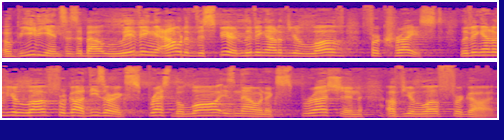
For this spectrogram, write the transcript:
Obedience is about living out of the Spirit, living out of your love for Christ, living out of your love for God. These are expressed, the law is now an expression of your love for God.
